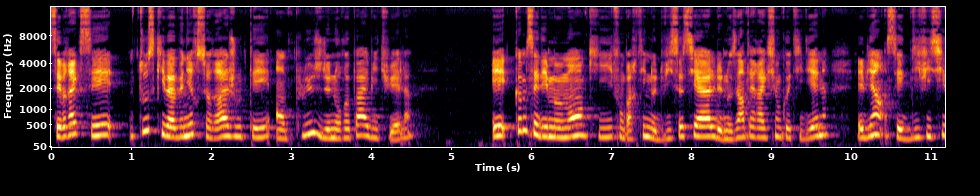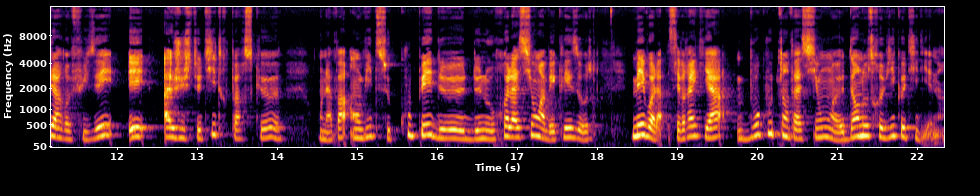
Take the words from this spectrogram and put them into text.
c'est vrai que c'est tout ce qui va venir se rajouter en plus de nos repas habituels. Et comme c'est des moments qui font partie de notre vie sociale, de nos interactions quotidiennes, eh bien c'est difficile à refuser et à juste titre parce que on n'a pas envie de se couper de, nos relations avec les autres. Mais voilà, c'est vrai qu'il y a beaucoup de tentations euh, dans notre vie quotidienne.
